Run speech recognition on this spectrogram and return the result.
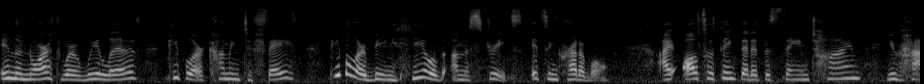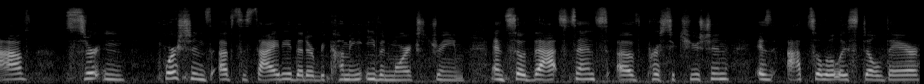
In the north where we live, people are coming to faith. People are being healed on the streets. It's incredible. I also think that at the same time, you have certain portions of society that are becoming even more extreme. And so that sense of persecution is absolutely still there.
